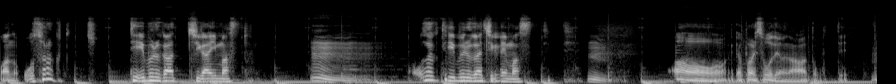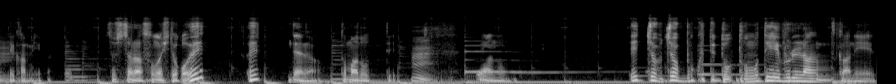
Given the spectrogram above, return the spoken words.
あの、おそらくテーブルが違いますと。うん。おそらくテーブルが違いますって言って、うん。ああ、やっぱりそうだよなと思って、うん。で、神が。そしたら、その人が、え？え？みたいな、戸惑って、うん。であの、え、じゃあ、じゃあ僕ってど、どのテーブルなんですかね？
